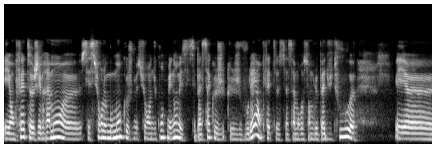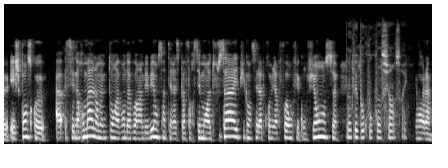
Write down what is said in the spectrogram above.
Et en fait, j'ai vraiment, euh, c'est sur le moment que je me suis rendu compte, mais non, mais c'est pas ça que je, que je voulais. En fait, ça, ça me ressemble pas du tout. Et, euh, et je pense que ah, c'est normal en même temps, avant d'avoir un bébé, on s'intéresse pas forcément à tout ça. Et puis quand c'est la première fois, on fait confiance. On fait beaucoup confiance, oui. Voilà.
